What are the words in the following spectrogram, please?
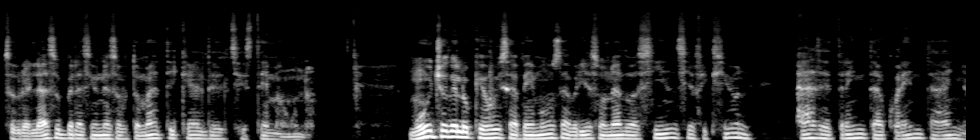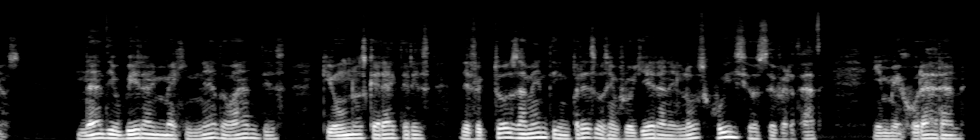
sobre las operaciones automáticas del Sistema 1. Mucho de lo que hoy sabemos habría sonado a ciencia ficción hace 30 o 40 años. Nadie hubiera imaginado antes que unos caracteres defectuosamente impresos influyeran en los juicios de verdad y mejoraran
